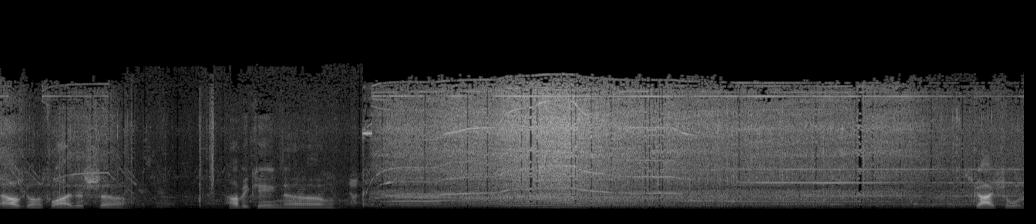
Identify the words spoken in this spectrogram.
Al's gonna fly this uh, Hobby King. Um, Sky Sword.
